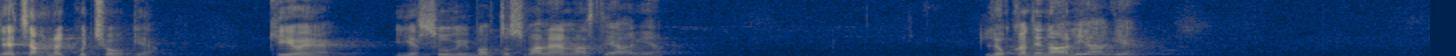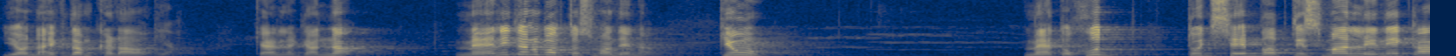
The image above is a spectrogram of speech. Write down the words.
तो अचानक कुछ हो गया की होया यसू भी बपतुस्मा लैन वास्ते आ गया लोगों के नाल ही आ गया योना एकदम खड़ा हो गया कहने लगा ना मैं नहीं तेन बपतिस्मा देना क्यों मैं तो खुद तुझसे बपतिस्मा लेने का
